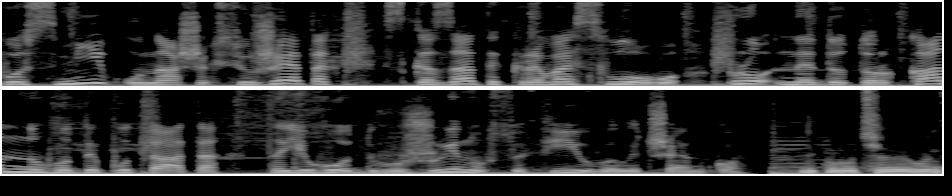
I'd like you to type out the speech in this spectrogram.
посмів у наших сюжетах сказати криве слово про недоторканного депутата та його дружину Софію Величенко. І коротше, він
